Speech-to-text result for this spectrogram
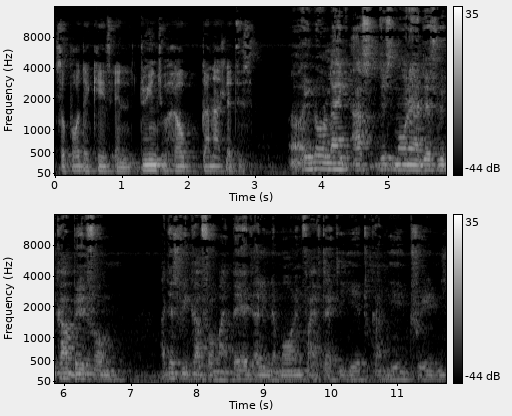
support the kids and doing to help Ghana athletics? Uh, you know, like as this morning, I just wake up bed from, I just wake up from my bed early in the morning, 5.30 here to come here and train.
